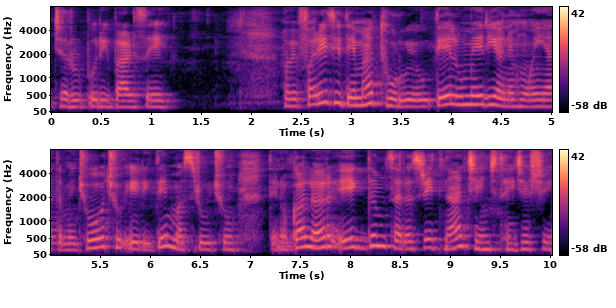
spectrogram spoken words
જરૂર પૂરી પાડશે. હવે ફરીથી તેમાં થોડું એવું તેલ ઉમેરી અને હું અહીંયા તમે જુઓ છો એ રીતે મસરું છું. તેનો કલર એકદમ સરસ રીતના ચેન્જ થઈ જશે.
